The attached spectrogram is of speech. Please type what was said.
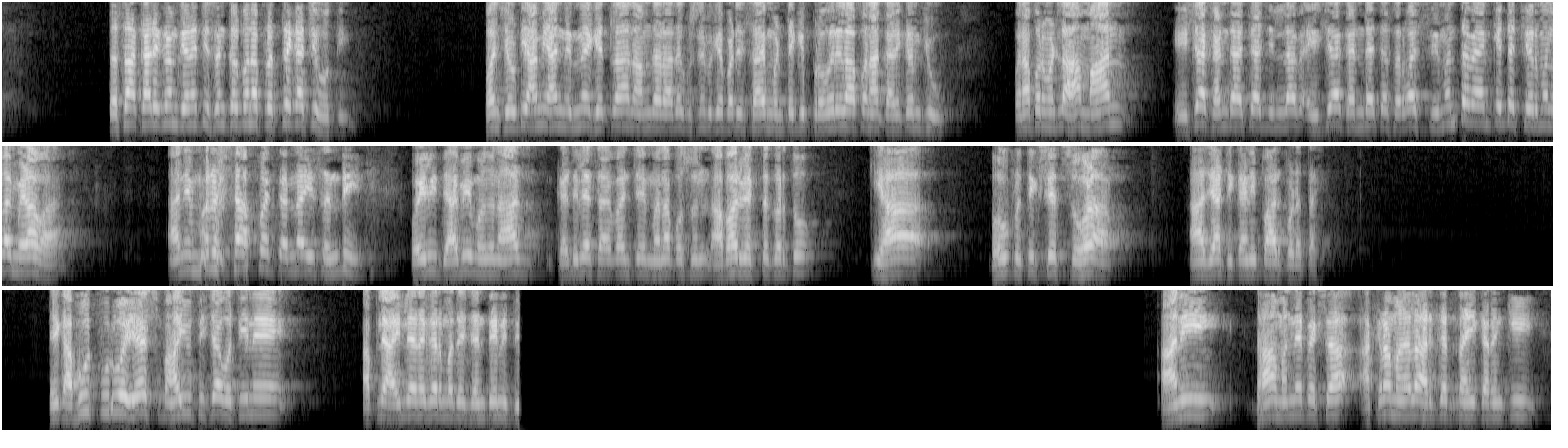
तसा कार्यक्रम घेण्याची संकल्पना प्रत्येकाची होती. पण शेवटी आम्ही हा निर्णय घेतला आणि आमदार राधाकृष्ण विखे पाटील साहेब म्हणते की प्रवरेला आपण हा कार्यक्रम घेऊ. पण आपण म्हटलं हा मान एशिया खंडाच्या जिल्हा एशिया खंडाच्या सर्वात श्रीमंत बँकेच्या चेअरमनला मिळावा. आणि म्हणून आपण त्यांना ही संधी पहिली द्यावी म्हणून आज कडिले साहेबांचे मनापासून आभार व्यक्त करतो की हा बहुप्रतीक्षित सोहळा आज या ठिकाणी पार पडत आहे. एक अभूतपूर्व यश महायुतीच्या वतीने आपल्या अहिल्यानगरमध्ये जनतेने आणि दहा म्हणण्यापेक्षा अकरा म्हणायला हरकत नाही कारण की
